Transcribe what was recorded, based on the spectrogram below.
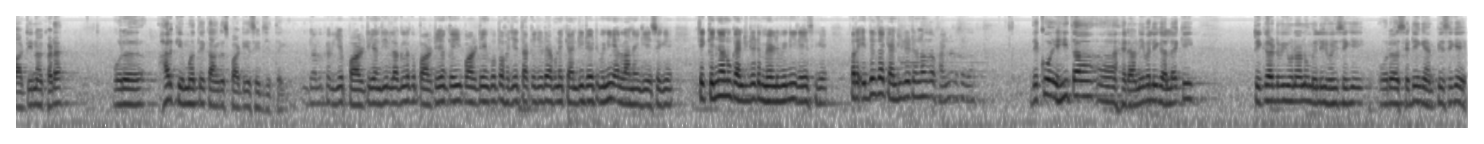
ਪਾਰਟੀ ਨਾਲ ਖੜਾ ਹੈ ਔਰ ਹਰ ਕੀਮਤ ਤੇ ਕਾਂਗਰਸ ਪਾਰਟੀ ਇਹ ਸੀਟ ਜਿੱਤੇਗੀ। ਗੱਲ ਕਰੀਏ ਪਾਰਟੀਆਂ ਦੀ ਅਲੱਗ-ਅਲੱਗ ਪਾਰਟੀਆਂ ਕਈ ਪਾਰਟੀਆਂ ਕੋ ਤਾਂ ਹਜੇ ਤੱਕ ਜਿਹੜੇ ਆਪਣੇ ਕੈਂਡੀਡੇਟ ਵੀ ਨਹੀਂ ਐਲਾਨੇ ਗਏ ਸੀਗੇ ਤੇ ਕਈਆਂ ਨੂੰ ਕੈਂਡੀਡੇਟ ਮਿਲ ਵੀ ਨਹੀਂ ਰਹੇ ਸੀਗੇ ਪਰ ਇੱਧਰ ਦਾ ਕੈਂਡੀਡੇਟ ਉਹਨਾਂ ਦਾ ਫਾਈਨਲ ਸੀਗਾ। ਦੇਖੋ ਇਹੀ ਤਾਂ ਹੈਰਾਨੀ ਵਾਲੀ ਗੱਲ ਹੈ ਕਿ ਟਿਕਟ ਵੀ ਉਹਨਾਂ ਨੂੰ ਮਿਲੀ ਹੋਈ ਸੀਗੀ ਔਰ ਸਿਟਿੰਗ ਐਮਪੀ ਸੀਗੇ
